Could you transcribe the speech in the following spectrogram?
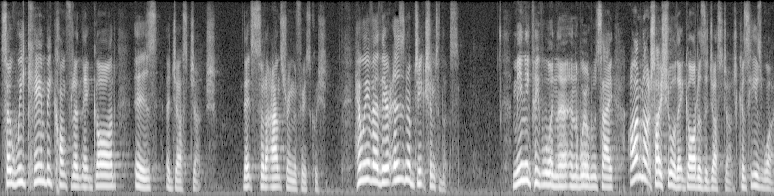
So we can be confident that God is a just judge. That's sort of answering the first question. However, there is an objection to this. Many people in the, in the world would say, I'm not so sure that God is a just judge, because here's why.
